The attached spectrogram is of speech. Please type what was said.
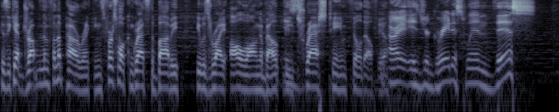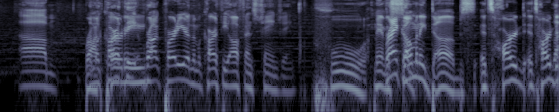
because he kept dropping them from the power rankings. First of all, congrats to Bobby. He was right all along about the trash team, Philadelphia. All right, is your greatest win this? Um, Brock McCarthy, Purdy. Brock Purdy, or the McCarthy offense changing? Ooh, man, there's Rank so 'em. many dubs. It's hard. It's hard to.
